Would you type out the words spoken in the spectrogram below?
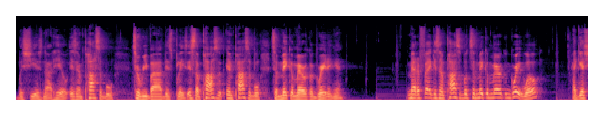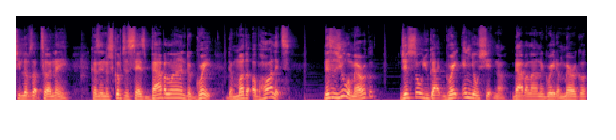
but she is not healed. It's impossible to revive this place. It's impossible, impossible to make America great again. Matter of fact, it's impossible to make America great. Well, I guess she lives up to her name. Because in the scripture says, Babylon the Great, the mother of harlots. This is you, America. Just so you got great in your shit now. Babylon the Great, America,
